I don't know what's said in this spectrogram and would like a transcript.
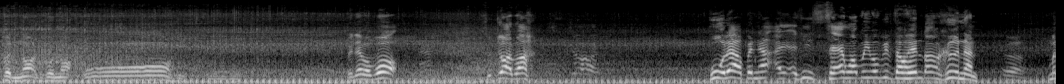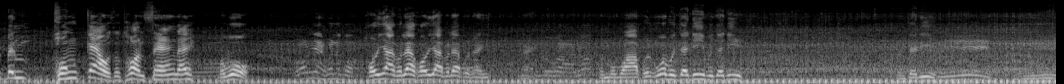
เพิ่นเนาะทุกคนเนาะโอ้เป็นไงบ่บ่ สุดยอดปะยอดพูดแล้วเป็นยังไอ้ไอ้ที่แสงวับวิบวับวิบเราเห็นตอนกลางคืนนั่นเออมันเป็นผงแก้วสะท้อนแสงได้บ่บ่ร้องใหญ่เพิ่นเลยบอกขออนุญาตเพิ่นแล้วขออนุญาตเพิ่นแล้วเพิ่นให้ให้เพิ่นว่าเนาะเพิ่นมาว่าเพิ่นโอ้ยเพิ่นใจดีเพิ่นใจดีเพิ่นใจดีนี่อืม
